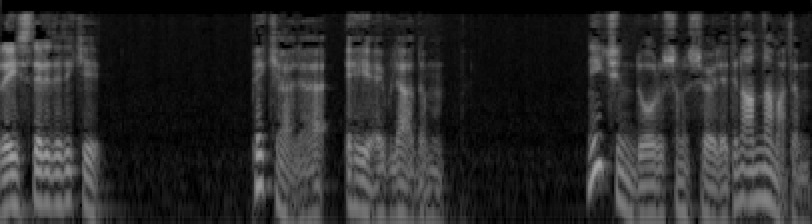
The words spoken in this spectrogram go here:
Reisleri dedi ki, Pekala ey evladım, niçin doğrusunu söyledin anlamadım.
